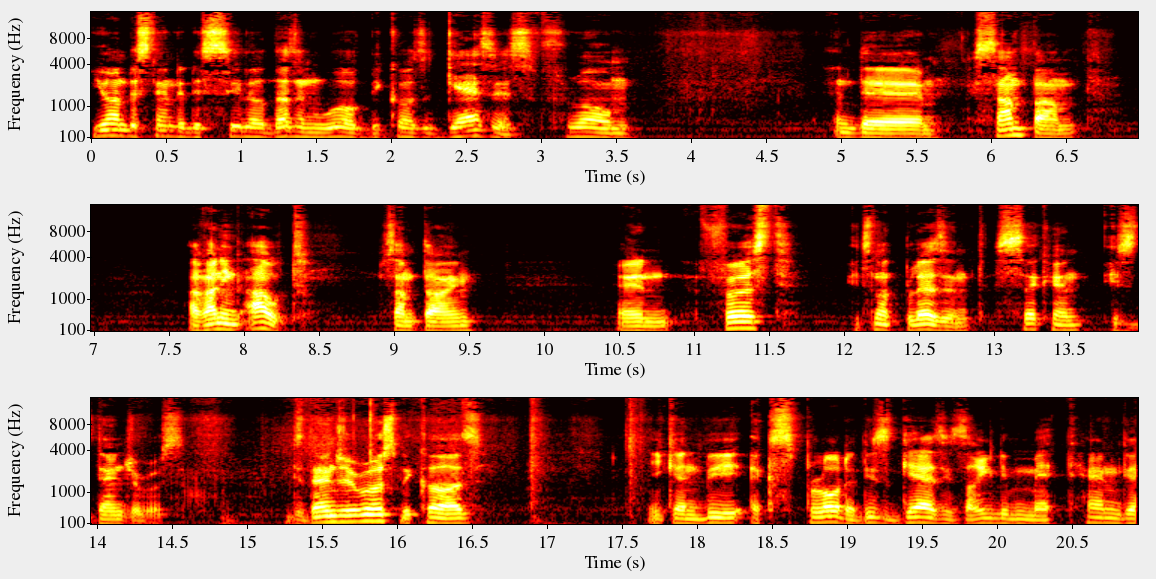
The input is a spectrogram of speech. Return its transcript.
you understand that the sealer doesn't work because gases from the sump pump are running out sometime. And first it's not pleasant. Second it's dangerous. It's dangerous because it can be exploded. This gas is really methane gas.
